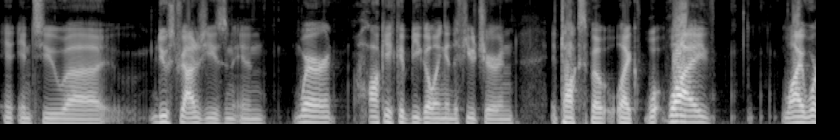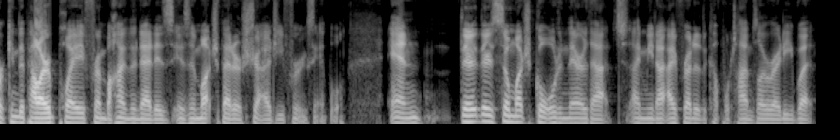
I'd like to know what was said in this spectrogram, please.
in- into uh, new strategies and, and where hockey could be going in the future. And it talks about like wh- why why working the power play from behind the net is, is a much better strategy, for example. And there, there's so much gold in there that I mean I, I've read it a couple times already, but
